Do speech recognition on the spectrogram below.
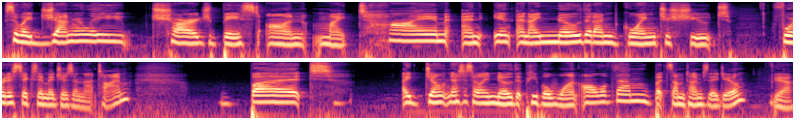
So I generally charge based on my time and in and I know that I'm going to shoot 4 to 6 images in that time. But I don't necessarily know that people want all of them, but sometimes they do. Yeah.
